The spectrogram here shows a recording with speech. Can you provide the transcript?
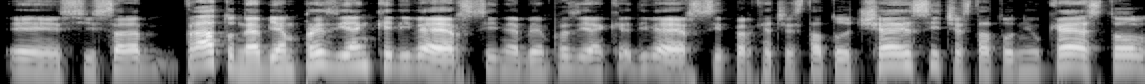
Si sarebbe... Tra l'altro ne abbiamo presi anche diversi, ne abbiamo presi anche diversi perché c'è stato Chelsea, c'è stato Newcastle,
